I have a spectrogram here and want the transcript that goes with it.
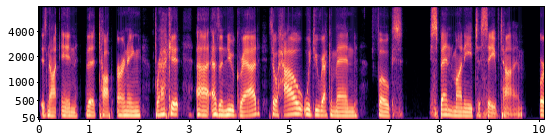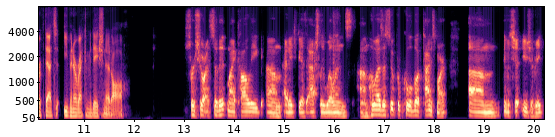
is not in the top earning bracket uh, as a new grad. So how would you recommend folks spend money to save time, or if that's even a recommendation at all? For sure. So that my colleague um, at HBS, Ashley Whillans, um, who has a super cool book, Time Smart, um, you should read.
